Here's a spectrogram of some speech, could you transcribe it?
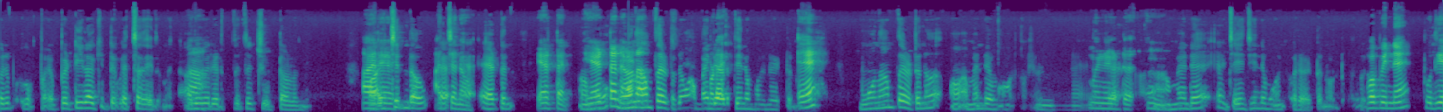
ഒരു പെട്ടിയിലാക്കിട്ട് പെട്ടിയിലാക്കിയിട്ട് വെച്ചതായിരുന്നു. അത് ഒരു ഇവരെടുത്തിട്ട് ചുട്ടളഞ്ഞു. വായിച്ചിട്ടുണ്ടാവും? ഏട്ടൻ. ഏട്ടൻ. ഏട്ടൻ ഏട്ടനാണ് മൂന്നാമത്തെ ഏട്ടനും അമ്മയുടെ അടുത്തിനും അടുത്തേനും മോനും ഏട്ടനും ഏ? മൂന്നാമത്തെ ഏട്ടന് അമ്മന്റെ മുന്നിട്ട്. അമ്മേന്റെ ചേച്ചീന്റെ മോൻ ഒരേട്ടനുണ്ട്. അപ്പൊ പിന്നെ പുതിയ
